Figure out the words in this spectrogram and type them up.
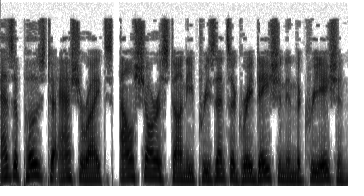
As opposed to Ash'arites, al-Shahrastani presents a gradation in the creation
